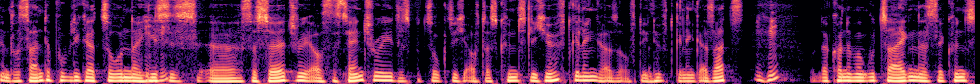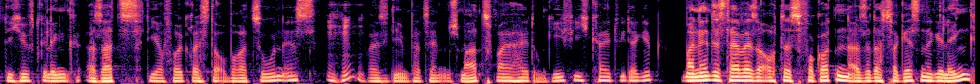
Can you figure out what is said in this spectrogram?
interessante Publikation, da hieß Mhm. es äh, The Surgery of the Century. Das bezog sich auf das künstliche Hüftgelenk, also auf den Hüftgelenkersatz. Mhm. Und da konnte man gut zeigen, dass der künstliche Hüftgelenkersatz die erfolgreichste Operation ist Mhm. weil sie dem Patienten Schmerzfreiheit und Gehfähigkeit wiedergibt. Man nennt es teilweise auch das Forgotten, also das vergessene Gelenk,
